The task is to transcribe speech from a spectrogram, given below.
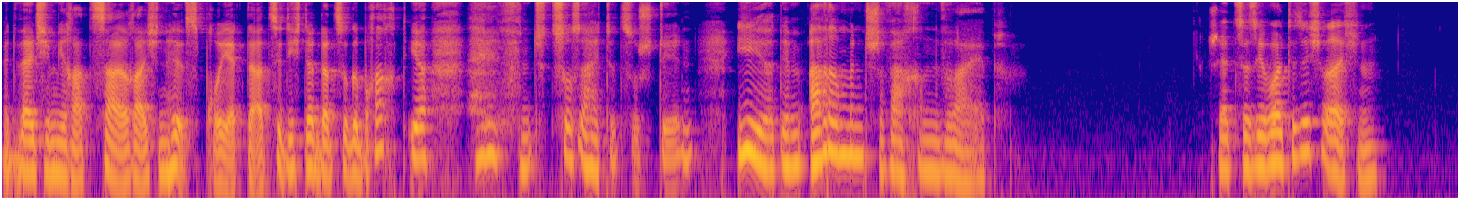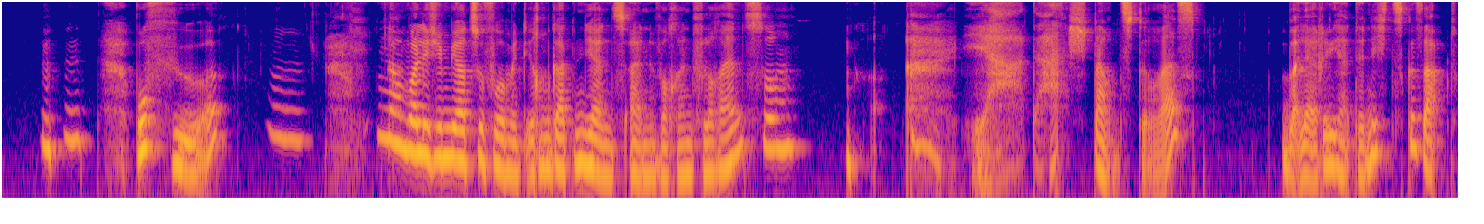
Mit welchem ihrer zahlreichen Hilfsprojekte hat sie dich denn dazu gebracht, ihr helfend zur Seite zu stehen, ihr, dem armen, schwachen Weib? Schätze, sie wollte sich rächen. Wofür? Na, weil ich im Jahr zuvor mit ihrem Gatten Jens eine Woche in Florenz ja, da staunst du was. Valerie hatte nichts gesagt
